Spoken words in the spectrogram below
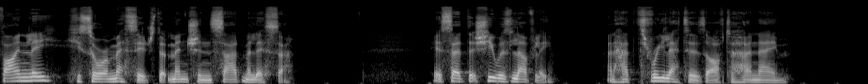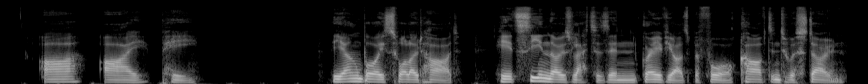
Finally, he saw a message that mentioned sad Melissa. It said that she was lovely and had three letters after her name R I P. The young boy swallowed hard. He had seen those letters in graveyards before, carved into a stone.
